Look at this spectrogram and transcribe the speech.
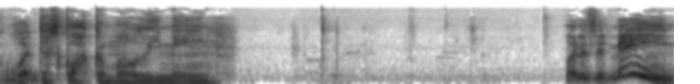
What does guacamole mean? What does it mean?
